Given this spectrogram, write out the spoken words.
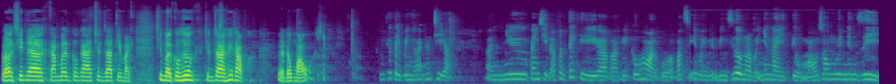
Vâng, xin uh, cảm ơn cô Nga chuyên gia tim mạch. Xin mời cô Hương chuyên gia huyết học đông máu. Thưa thầy Bình và anh chị ạ. À, như các anh chị đã phân tích thì à, và cái câu hỏi của bác sĩ bệnh viện Bình Dương là bệnh nhân này tiểu máu do nguyên nhân gì?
